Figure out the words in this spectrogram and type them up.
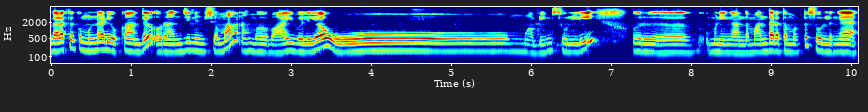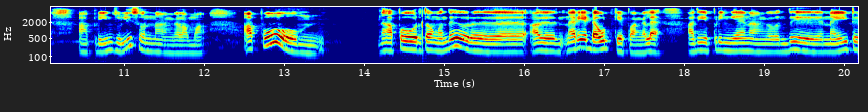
விளக்குக்கு முன்னாடி உட்காந்து ஒரு அஞ்சு நிமிஷமாக நம்ம வாய் வழியாக ஓம் அப்படின்னு சொல்லி ஒரு நீங்கள் அந்த மந்திரத்தை மட்டும் சொல்லுங்கள் அப்படின்னு சொல்லி சொன்னாங்களாம்மா அப்போது அப்போது ஒருத்தவங்க வந்து ஒரு அது நிறைய டவுட் கேட்பாங்கள்ல அது எப்படிங்க? நாங்கள் வந்து நைட்டு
